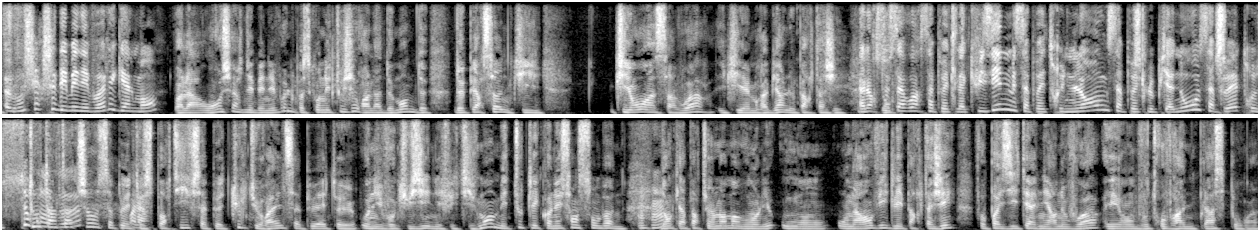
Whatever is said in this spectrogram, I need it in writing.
fait- Vous cherchez des bénévoles également? Voilà, on recherche des bénévoles parce qu'on est toujours à la demande de, de personnes qui qui ont un savoir et qui aimeraient bien le partager. Alors ce Donc- savoir, ça peut être la cuisine, mais ça peut être une langue, ça peut être le piano, ça peut être ce Tout un veut. tas de choses. Ça peut être Voilà. sportif, ça peut être culturel, ça peut être euh, au niveau cuisine, effectivement, mais toutes les connaissances sont bonnes. Mhm. Donc, à partir du moment où, on, les- où on, on a envie de les partager, faut pas hésiter à venir nous voir et on vous trouvera une place pour, euh,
